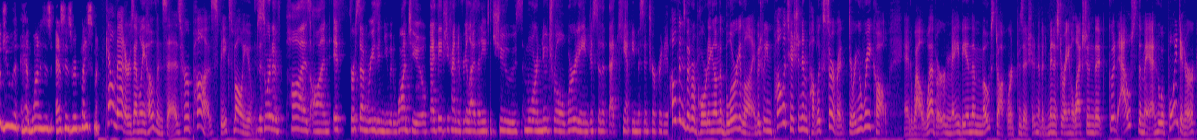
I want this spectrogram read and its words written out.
would you have wanted his, as his replacement? CalMatters, Emily Hoeven says her pause speaks volumes. The sort of pause on if for some reason you would want to, I think she kind of realized I need to choose more neutral wording just so that that can't be misinterpreted. Hoeven's been reporting on the blurry line between politician and public servant during a recall. And while Weber may be in the most awkward position of administering an election that could oust the man who appointed her,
